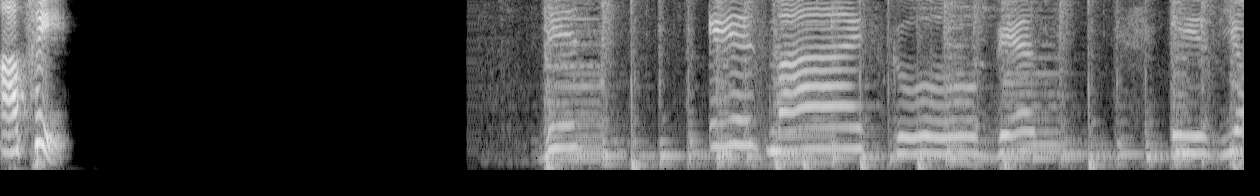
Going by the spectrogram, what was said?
আছে This is my school. This is your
